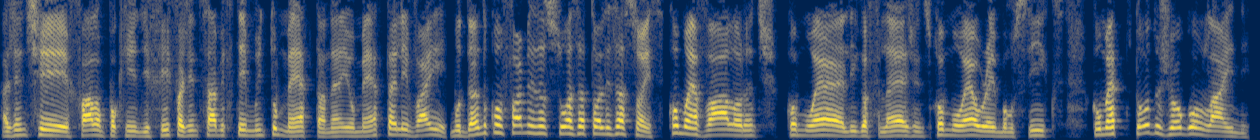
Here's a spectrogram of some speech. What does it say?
A gente fala um pouquinho de FIFA, a gente sabe que tem muito meta meta, né? E o meta ele vai mudando conforme as suas atualizações. Como é Valorant, como é League of Legends, como é o Rainbow Six, como é todo jogo online.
